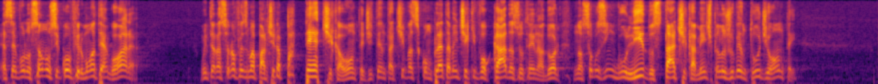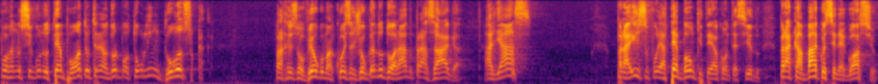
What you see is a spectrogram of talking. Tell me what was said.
Essa evolução não se confirmou até agora. O Internacional fez uma partida patética ontem, de tentativas completamente equivocadas do treinador. Nós somos engolidos taticamente pelo Juventude ontem. Porra, no segundo tempo ontem o treinador botou um lindoso, cara, para resolver alguma coisa, jogando dourado para a zaga. Aliás, para isso foi até bom que tenha acontecido, para acabar com esse negócio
